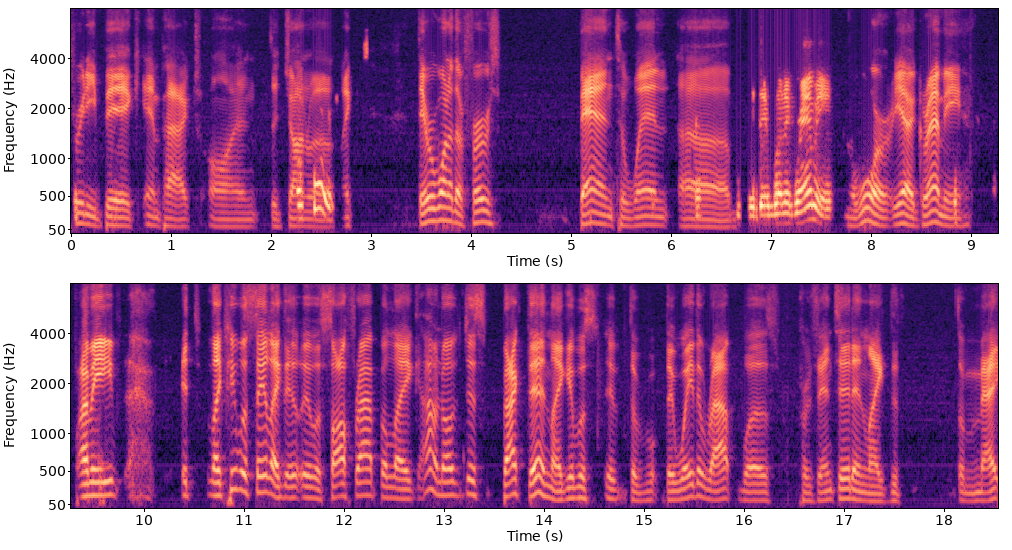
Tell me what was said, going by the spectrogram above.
pretty big impact on the genre. Like they were one of the first band to win uh, They won a Grammy. award. Yeah, Grammy. I mean, it's like people say like it, it was soft rap, but like I don't know, just back then, like it was it, the the way the rap was presented and like the the ma-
